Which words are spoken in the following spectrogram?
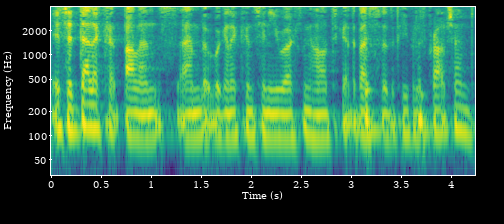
It's a delicate balance, um, but we're going to continue working hard to get the best for the people of Crouch End.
